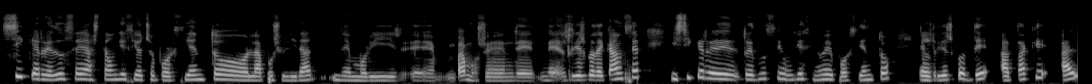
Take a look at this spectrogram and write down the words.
sí que reduce hasta un 18% la posibilidad de morir, eh, vamos, de, el riesgo de cáncer y sí que reduce un 19% el riesgo de ataque al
